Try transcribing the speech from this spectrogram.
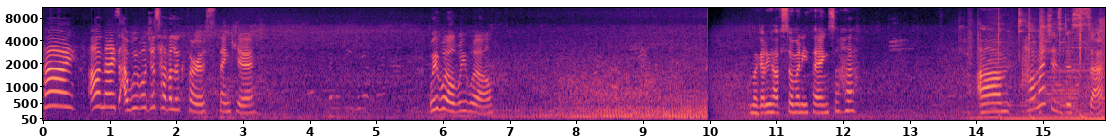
Hi! Oh nice! Uh, we will just have a look first, thank you. We will, we will. Oh my god, you have so many things. Uh-huh. Um, how much is this set?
